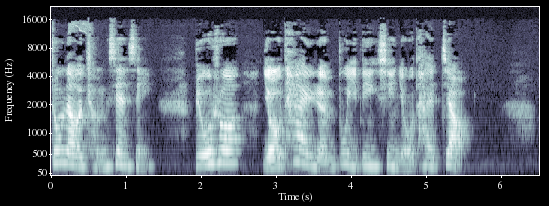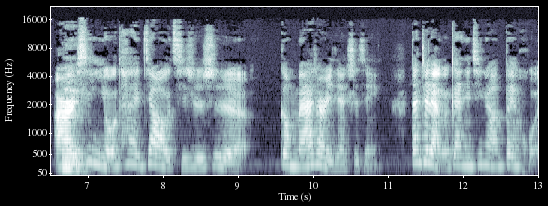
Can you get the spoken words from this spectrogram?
宗教的呈现性，比如说犹太人不一定信犹太教，而嗯信犹太教其实是更 matter 一件事情，但这两个概念经常被混。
